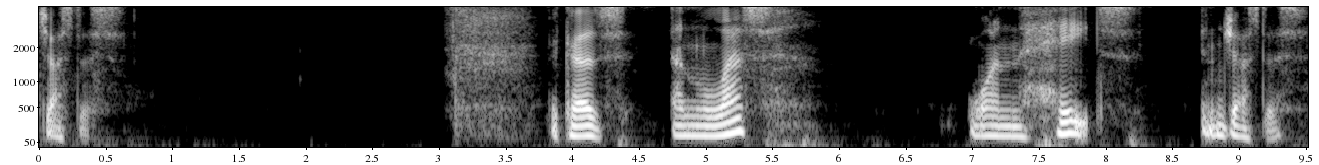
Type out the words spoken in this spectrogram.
justice. Because unless one hates injustice,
